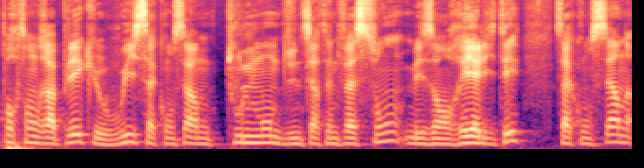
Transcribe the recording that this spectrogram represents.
important de rappeler que oui, ça concerne tout le monde d'une certaine façon, mais en réalité, ça concerne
